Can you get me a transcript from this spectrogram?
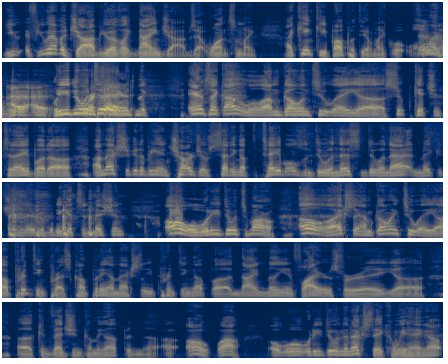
you if you have a job, you have like nine jobs at once. I'm like, I can't keep up with you. I'm like, well, hold on, what, I what are you doing today? at- like, Aaron's like, oh well, I'm going to a uh, soup kitchen today, but uh, I'm actually going to be in charge of setting up the tables and doing this and doing that and making sure that everybody gets admission. Oh, well, what are you doing tomorrow? Oh, well, actually, I'm going to a uh, printing press company. I'm actually printing up uh, nine million flyers for a, uh, a convention coming up. And uh, oh, wow. Oh, well, what are you doing the next day? Can we hang out?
